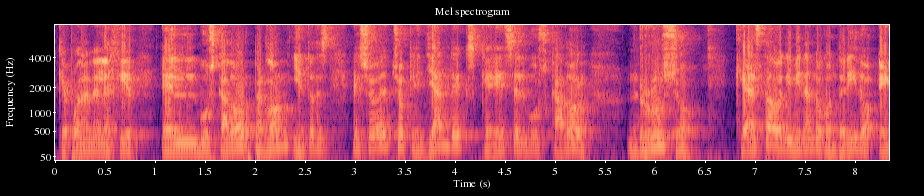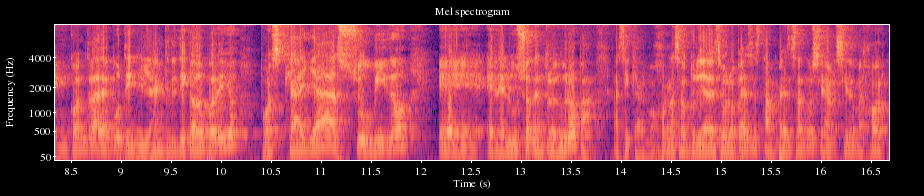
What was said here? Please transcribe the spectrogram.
que puedan elegir el buscador, perdón, y entonces eso ha hecho que Yandex, que es el buscador ruso que ha estado eliminando contenido en contra de Putin y le han criticado por ello, pues que haya subido eh, en el uso dentro de Europa. Así que a lo mejor las autoridades europeas están pensando si ha sido mejor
